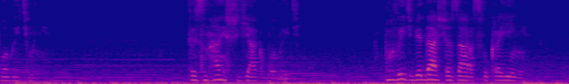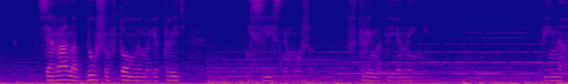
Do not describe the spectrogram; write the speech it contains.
болить мені. Ти знаєш, як болить. Болить біда, що зараз в Україні. Ця рана душу втомлену ятрить, і сліз не можу втримати я нині. Війна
